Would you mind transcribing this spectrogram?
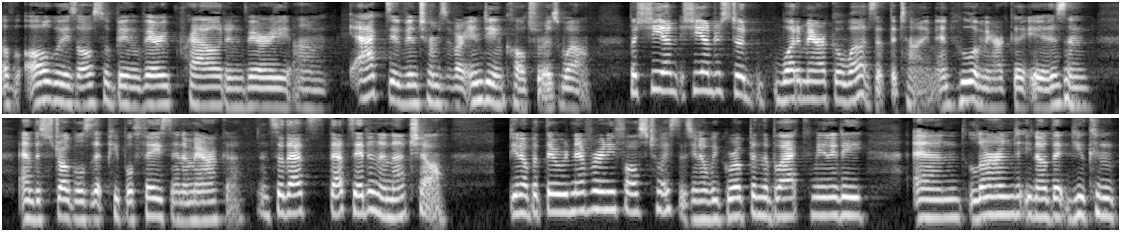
of always also being very proud and very um, active in terms of our Indian culture as well. But she she understood what America was at the time and who America is and and the struggles that people face in America. And so that's that's it in a nutshell. You know, but there were never any false choices. You know, we grew up in the black community and learned, you know, that you can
